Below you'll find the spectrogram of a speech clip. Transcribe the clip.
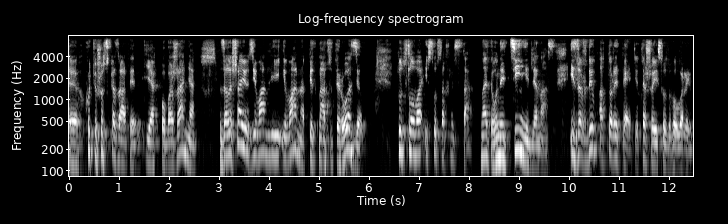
е, хочу що сказати як побажання. Залишаю з Євангелії Івана, 15 розділ. Тут слова Ісуса Христа. Знаєте, вони цінні для нас і завжди в авторитеті, те, що Ісус говорив.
